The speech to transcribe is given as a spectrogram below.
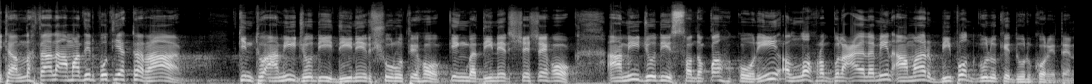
এটা আল্লাহ তাআলা আমাদের প্রতি একটা রাগ। কিন্তু আমি যদি দিনের শুরুতে হোক কিংবা দিনের শেষে হোক, আমি যদি সদকাহ করি, আল্লাহ রব্বুল আলমিন আমার বিপদগুলোকে দূর করে দেন।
